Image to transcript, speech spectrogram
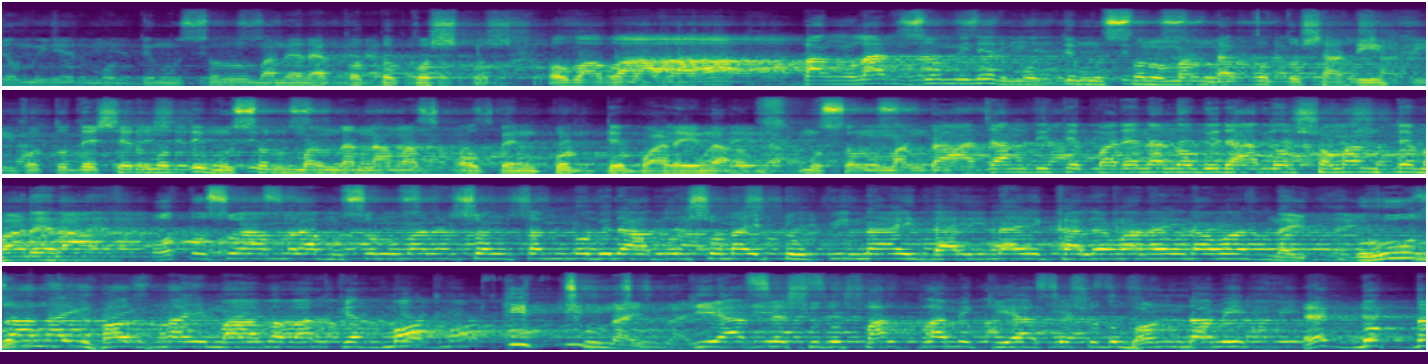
জমিনের মধ্যে মুসলমানেরা কত কষ্ট। ও বাবা, বাংলার জমিনের মধ্যে মুসলমানরা কত স্বাধীন, কত দেশের মধ্যে মুসলমানরা নামাজ ওপেন করতে পারে না। মুসলমানরা আজান দিতে পারে না, নবীর আদর্শ মানতে পারে না। অথচ আমরা মুসলমানের সন্তান, নবীর আদর্শ নাই, টুপি নাই, দাড়ি নাই কালেমা নাই, নামাজ নাই, রোজা নাই, হজ নাই মা বাবার খেদমত কিচ্ছু নাই। কি আছে শুধু পাতলামি কি আছে শুধু ভণ্ডামি? এক বক্তা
